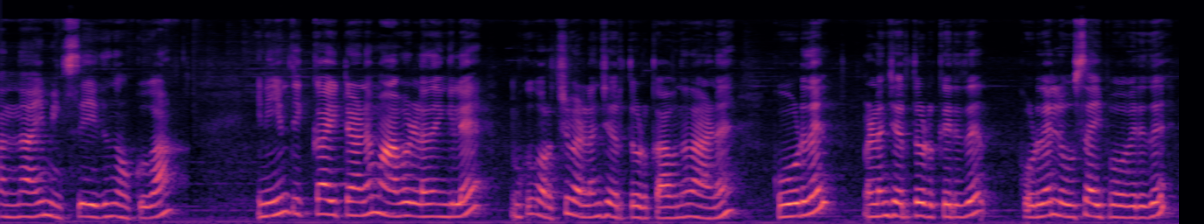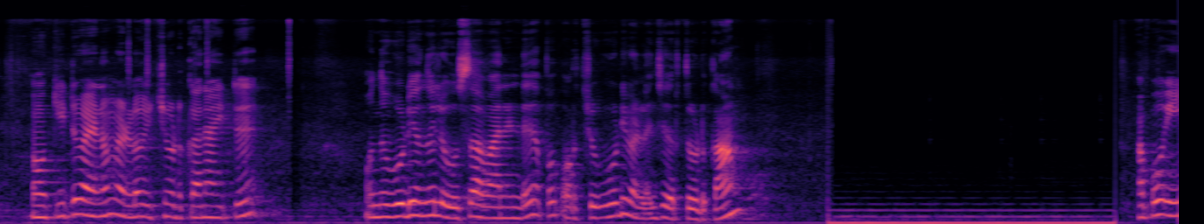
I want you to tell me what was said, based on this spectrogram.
നന്നായി മിക്സ് ചെയ്ത് നോക്കുക. ഇനിയും തിക്കായിട്ടാണ് മാവ് ഉള്ളതെങ്കിൽ നമുക്ക് കുറച്ച് വെള്ളം ചേർത്ത് കൊടുക്കാവുന്നതാണ്. കൂടുതൽ വെള്ളം ചേർത്ത് കൊടുക്കരുത്. കൂടുതൽ ലൂസായി പോകരുത് നോക്കിയിട്ട് വേണം വെള്ളം ഒഴിച്ചു കൊടുക്കാനായിട്ട്. ഒന്നുകൂടി ഒന്ന് ലൂസ് ആവാനുണ്ട് അപ്പോൾ കുറച്ചുകൂടി വെള്ളം ചേർത്ത് കൊടുക്കാം. അപ്പോൾ ഈ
